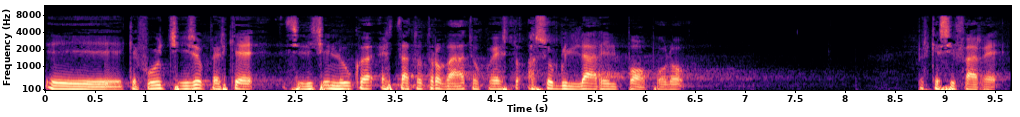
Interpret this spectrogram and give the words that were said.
eh, che fu ucciso perché, si dice in Luca, è stato trovato questo a sobillare il popolo, perché si fa re.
